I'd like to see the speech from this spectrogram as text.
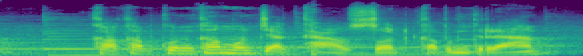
ขอขอบคุณข้อมูลจากข่าวสดขอบคุณครับ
